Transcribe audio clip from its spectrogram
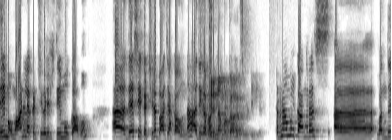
திமுக மாநில கட்சிகளில் திமுகவும் தேசிய கட்சியில பாஜகவும் தான் அதிகமாக திரிணாமுல் காங்கிரஸ் விட்டீங்களே திரிணாமுல் காங்கிரஸ் வந்து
